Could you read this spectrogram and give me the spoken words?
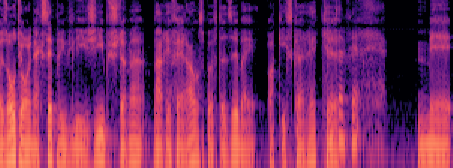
eux autres, ils ont un accès privilégié, puis justement, par référence, peuvent te dire, ben, OK, c'est correct. Tout à fait. Mais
